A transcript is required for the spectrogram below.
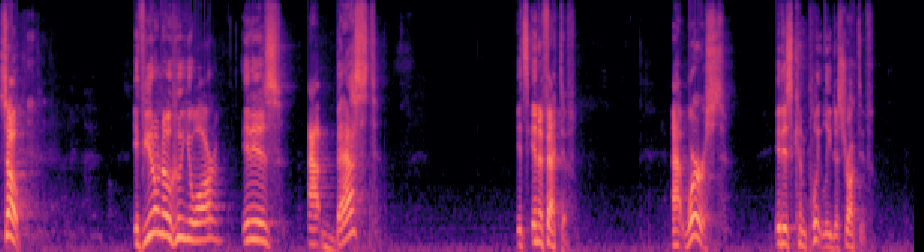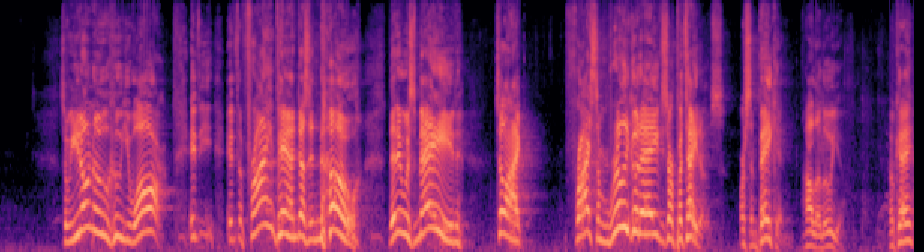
So, if you don't know who you are, it is at best, it's ineffective. At worst, it is completely destructive. So when you don't know who you are, if, if the frying pan doesn't know that it was made to like fry some really good eggs or potatoes or some bacon, hallelujah, okay?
